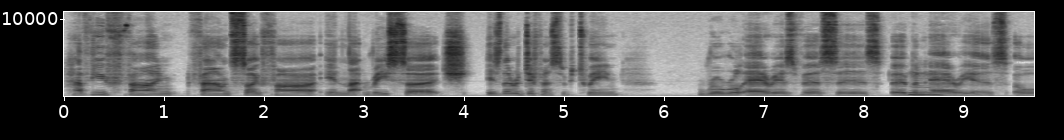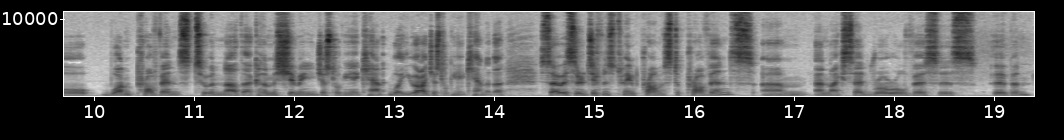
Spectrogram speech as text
Have you found found so far in that research is there a difference between rural areas versus urban areas or one province to another? Because i'm assuming you're just looking at canada well you are just looking at canada. So is there a difference between province to province um, and like i said rural versus urban?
